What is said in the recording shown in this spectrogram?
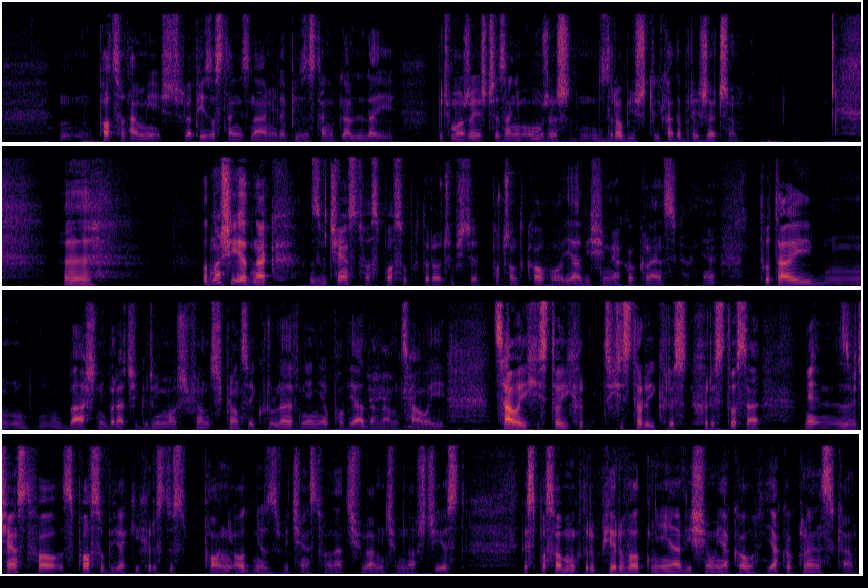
Po co tam iść? Lepiej zostań z nami, lepiej zostań w Galilei. Być może jeszcze zanim umrzesz, zrobisz kilka dobrych rzeczy. E, odnosi jednak zwycięstwo w sposób, który oczywiście początkowo jawi się jako klęska. Nie? Tutaj mm, baśń braci Grimm o śpiącej królewnie nie opowiada nam całej, całej historii, historii Chrystusa. Nie? Zwycięstwo, sposób w jaki Chrystus odniósł zwycięstwo nad siłami ciemności jest jest sposobem, który pierwotnie jawi się jako, jako klęska.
